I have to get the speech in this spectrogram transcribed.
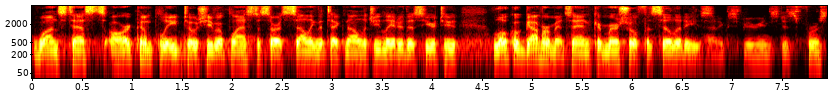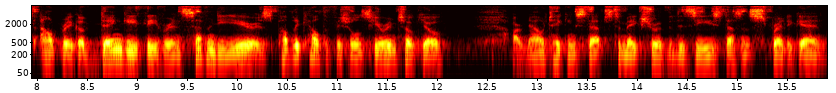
Once tests are complete, Toshiba plans to start selling the technology later this year to local governments and commercial facilities. Japan experienced its first outbreak of dengue fever in 70 years. Public health officials here in Tokyo are now taking steps to make sure the disease doesn't spread again.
